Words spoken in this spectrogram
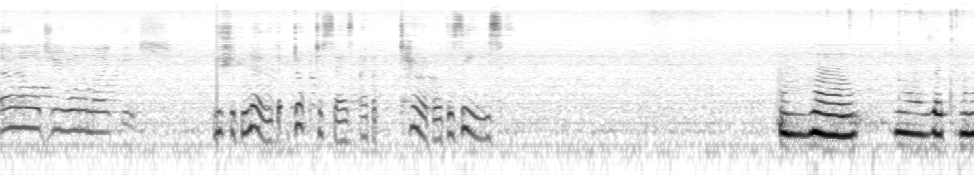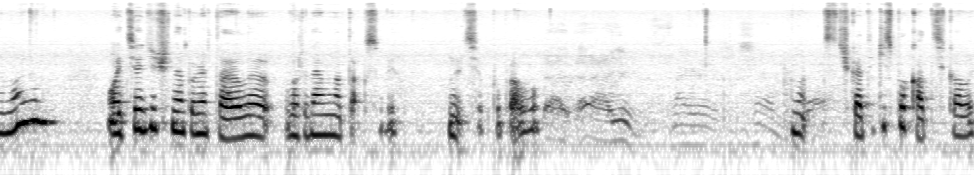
how hard do you want to make this? You should know that doctor says I've a terrible disease. Угу. Ну, зайти ми не можемо. Ой, цю дівчину я пам'ятаю, але виглядає вона так собі. Дивіться, як по правилу. Ну, чекайте, якийсь плакат цікавий.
